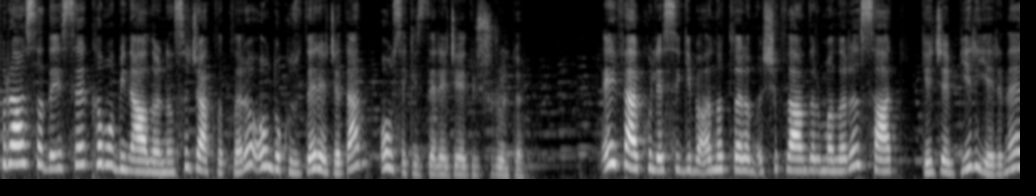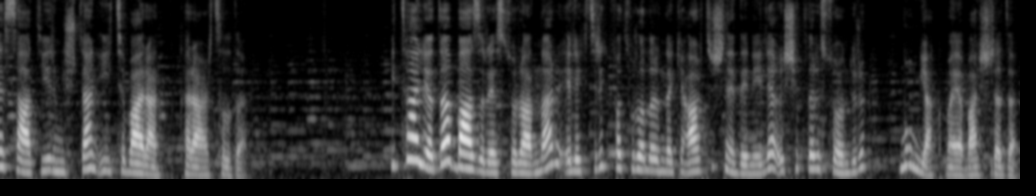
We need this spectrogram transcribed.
Fransa'da ise kamu binalarının sıcaklıkları 19 dereceden 18 dereceye düşürüldü. Eyfel Kulesi gibi anıtların ışıklandırmaları saat gece 1 yerine saat 23'ten itibaren karartıldı. İtalya'da bazı restoranlar elektrik faturalarındaki artış nedeniyle ışıkları söndürüp mum yakmaya başladı.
